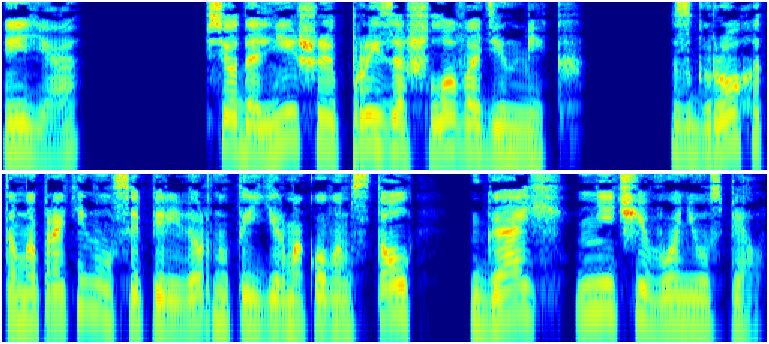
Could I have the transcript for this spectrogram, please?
«И я?» Все дальнейшее произошло в один миг. С грохотом опрокинулся перевернутый Ермаковым стол, Гай ничего не успел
